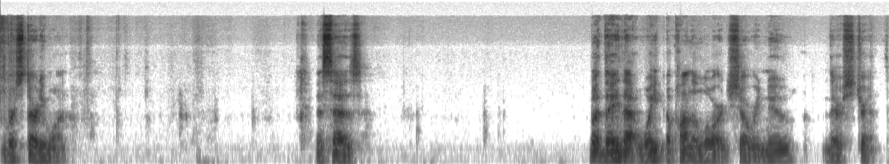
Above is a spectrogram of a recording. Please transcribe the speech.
verse 31. It says, But they that wait upon the Lord shall renew their strength.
